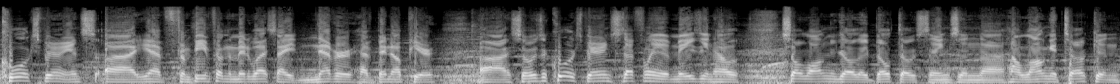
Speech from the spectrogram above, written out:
cool experience. Uh, yeah, from being from the Midwest, I never have been up here, uh, so it was a cool experience. Definitely amazing how so long ago they built those things and uh, how long it took, and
